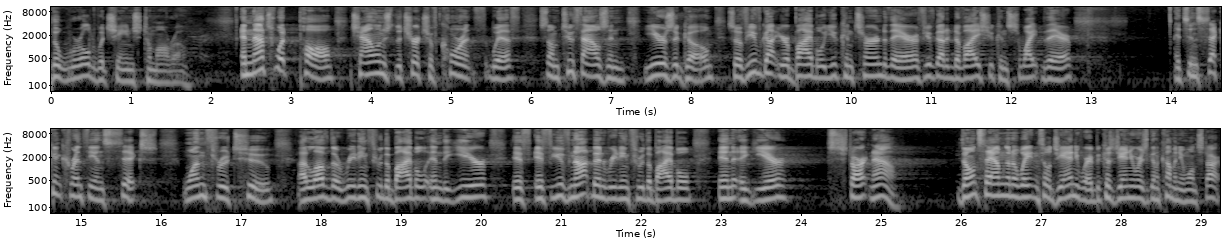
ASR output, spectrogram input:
The world would change tomorrow. And that's what Paul challenged the church of Corinth with some 2,000 years ago. So if you've got your Bible, you can turn there. If you've got a device, you can swipe there. It's in Second Corinthians 6, 1 through 2. I love the reading through the Bible in the year. If, if you've not been reading through the Bible in a year, start now. Don't say I'm going to wait until January because January is going to come and you won't start.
